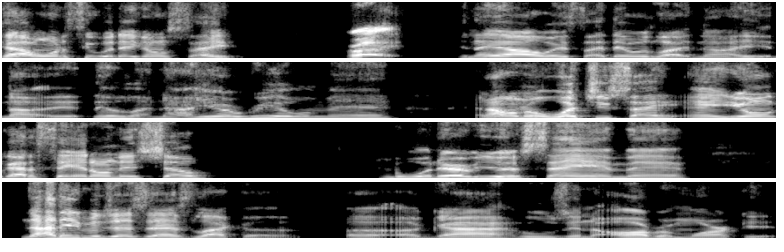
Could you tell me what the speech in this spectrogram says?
I want to see what they gonna say. Right. And they always say they was like, nah, he nah, they was like, nah, he a real one, man. And I don't know what you say, and you don't got to say it on this show, but whatever you're saying, man, not even just as like a, a, a guy who's in the Auburn market,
